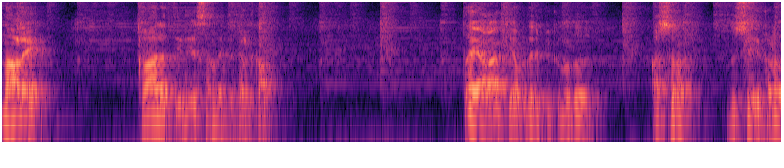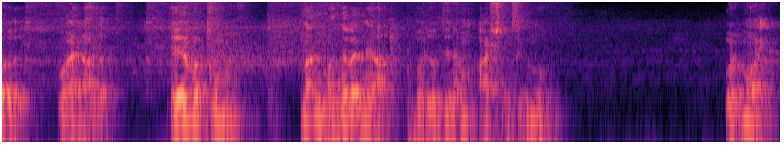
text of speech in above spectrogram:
നാളെ കാലത്ത് ഇതേ സമയത്ത് കേൾക്കാം. തയ്യാറാക്കി അവതരിപ്പിക്കുന്നത് അഷ്റഫ് ദുശ്ശേരിക്കടവ് വയനാട്. ഏവർക്കും നന്മ നിറഞ്ഞ ഒരു ദിനം ആശംസിക്കുന്നു. Good morning.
